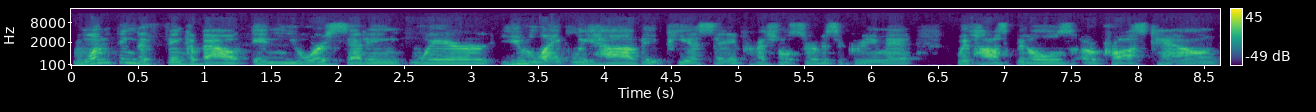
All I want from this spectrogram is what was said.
one thing to think about in your setting where you likely have a PSA, professional service agreement, with hospitals across town.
